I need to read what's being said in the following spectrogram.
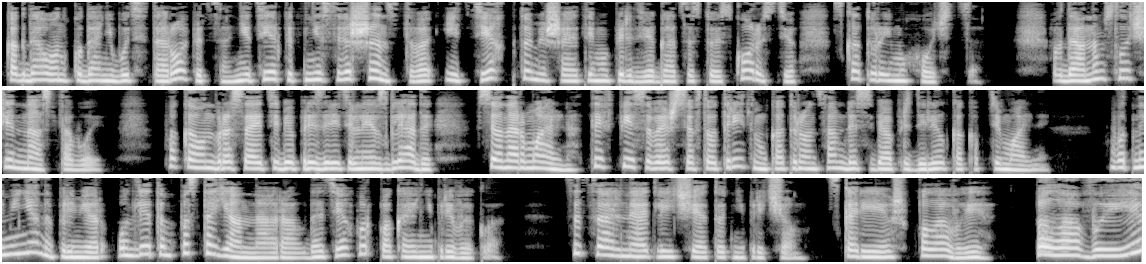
когда он куда-нибудь торопится, не терпит несовершенства и тех, кто мешает ему передвигаться с той скоростью, с которой ему хочется. В данном случае нас с тобой. Пока он бросает тебе презрительные взгляды, все нормально, ты вписываешься в тот ритм, который он сам для себя определил как оптимальный. Вот на меня, например, он летом постоянно орал до тех пор, пока я не привыкла. Социальные отличия тут ни при чем. Скорее уж, половые. Половые?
